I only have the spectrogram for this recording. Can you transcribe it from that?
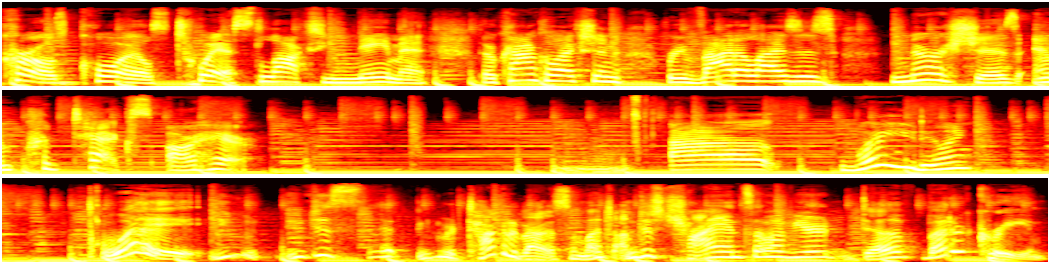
curls, coils, twists, locks, you name it. The Crown Collection revitalizes, nourishes, and protects our hair. Uh, what are you doing? Wait, you you just you were talking about it so much. I'm just trying some of your Dove buttercream.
